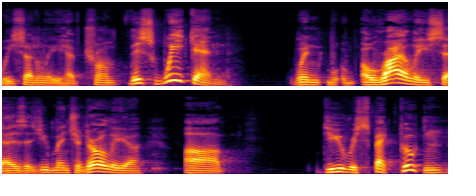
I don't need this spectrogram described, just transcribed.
We suddenly have Trump this weekend when O'Reilly says, as you mentioned earlier, uh, do you respect Putin?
